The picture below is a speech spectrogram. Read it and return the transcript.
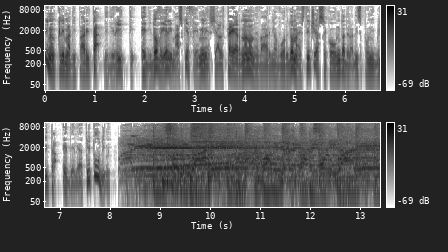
In un clima di parità di diritti e di doveri, maschi e femmine si alternano nei vari lavori domestici a seconda della disponibilità e delle attitudini. Sono uguali, uomini e le donne sono uguali.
